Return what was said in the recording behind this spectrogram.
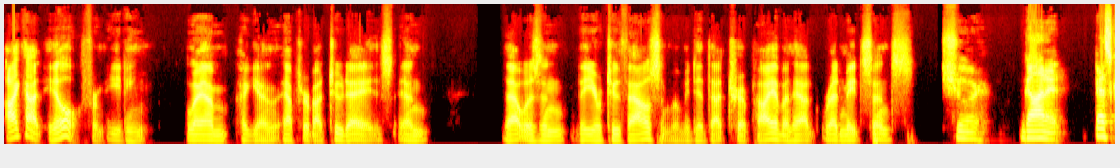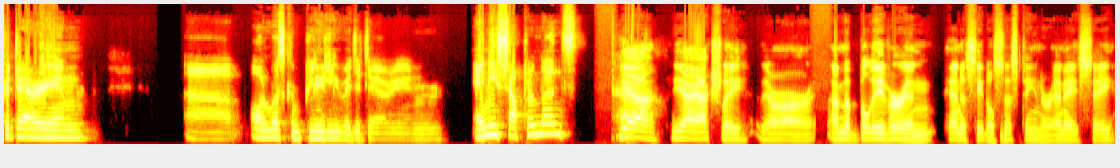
I got ill from eating lamb again after about two days. And that was in the year 2000 when we did that trip. I haven't had red meat since. Sure. Got it. Pescatarian, uh, almost completely vegetarian. Any supplements? Yeah, yeah, actually, there are. I'm a believer in N acetylcysteine or NAC,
